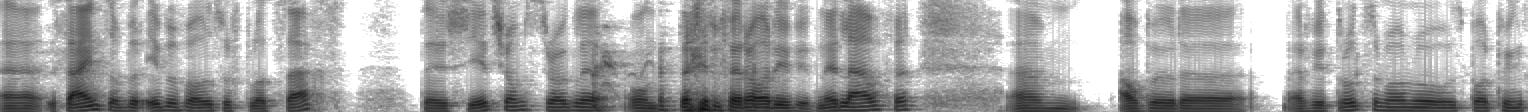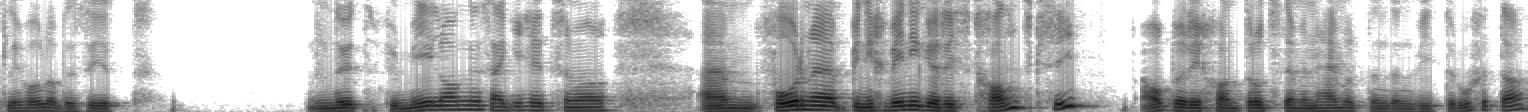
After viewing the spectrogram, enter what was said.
Äh, Sainz aber ebenfalls auf Platz 6. Der ist jetzt schon am strugglen und der Ferrari wird nicht laufen. Ähm, aber äh, er wird trotzdem auch noch ein paar Punkte holen, aber es wird nicht für mich lange, sage ich jetzt mal. Ähm, vorne bin ich weniger riskant gewesen, aber ich kann trotzdem einen Hamilton dann weiter raufgetan.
